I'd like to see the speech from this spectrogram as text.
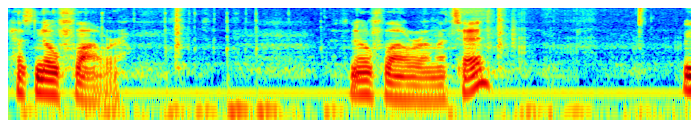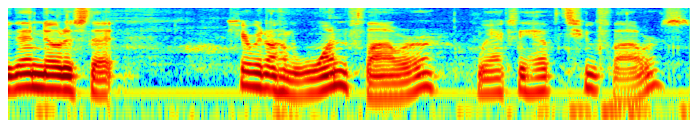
has no flower. There's no flower on its head. We then notice that here we don't have one flower, we actually have two flowers.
